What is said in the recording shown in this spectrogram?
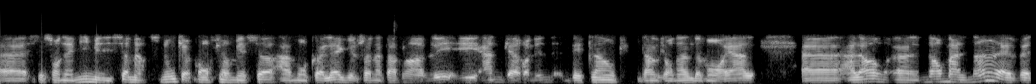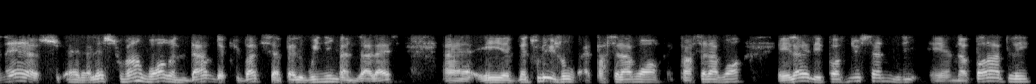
Euh, c'est son amie Mélissa Martineau qui a confirmé ça à mon collègue Jonathan Tremblay et Anne-Caroline Desplanques dans le Journal de Montréal. alors, normalement, elle venait, elle allait souvent voir une dame de Cuba qui s'appelle Winnie Gonzalez et elle venait tous les jours. Elle passait la voir, elle passait la voir. Et là, elle n'est pas venue samedi et elle n'a pas appelé.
